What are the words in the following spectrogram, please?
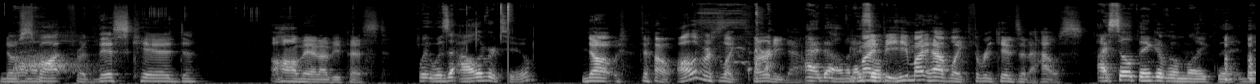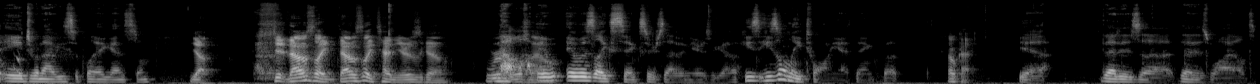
No ah. spot for this kid. Oh man, I'd be pissed. Wait, was it Oliver too? No, no. Oliver's like 30 now. I know, but he I might still, be. He might have like three kids in a house. I still think of him like the, the age when I used to play against him. Yep. Dude, that was like that was like ten years ago. We're No, it, it was like six or seven years ago. He's he's only twenty, I think, but Okay. yeah, that is uh that is wild.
